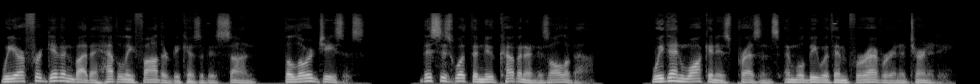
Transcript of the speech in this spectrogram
we are forgiven by the Heavenly Father because of His Son, the Lord Jesus. This is what the new covenant is all about. We then walk in His presence and will be with Him forever in eternity.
